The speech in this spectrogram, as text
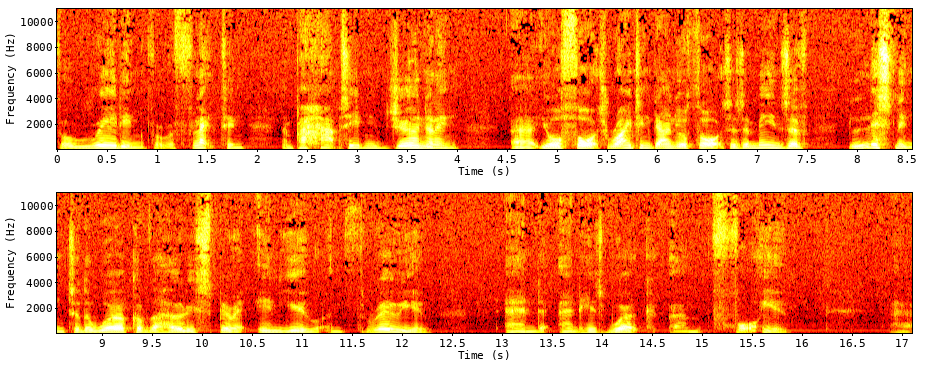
for reading, for reflecting, and perhaps even journaling uh, your thoughts, writing down your thoughts as a means of listening to the work of the Holy Spirit in you and through you and, and his work um, for you. Uh,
